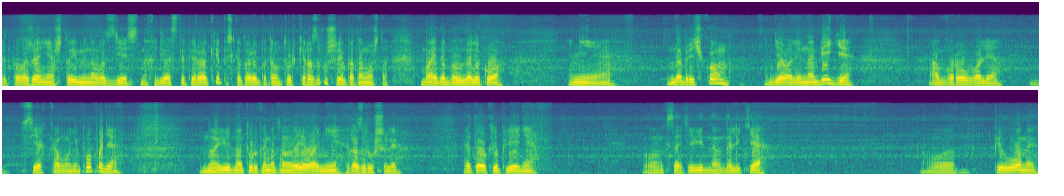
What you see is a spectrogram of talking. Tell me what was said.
предположение, что именно вот здесь находилась эта первая крепость, которую потом турки разрушили, потому что Байда был далеко не добрячком, делали набеги, обворовывали всех, кому не попадя. Ну и, видно, туркам это надоело, они разрушили это укрепление. Вон, кстати, видно вдалеке вот, пилоны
